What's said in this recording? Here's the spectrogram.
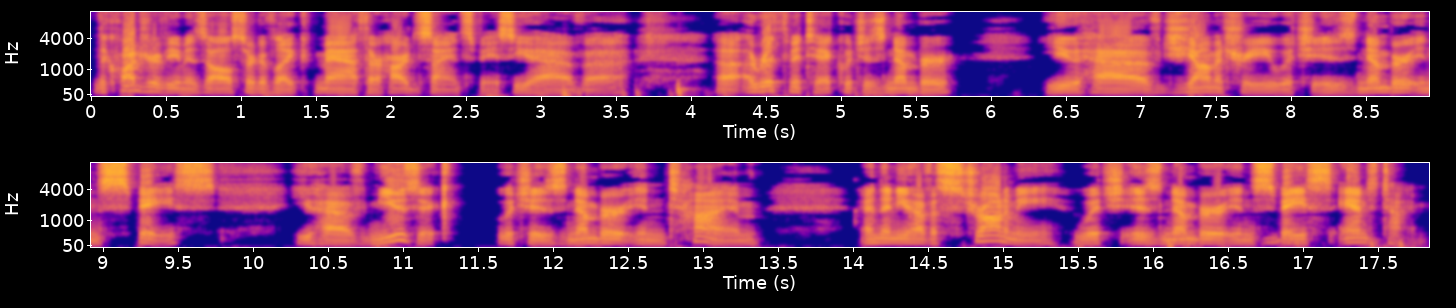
the quadrivium is all sort of like math or hard science based. You have uh, uh, arithmetic, which is number. You have geometry, which is number in space. You have music, which is number in time. And then you have astronomy, which is number in space and time.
